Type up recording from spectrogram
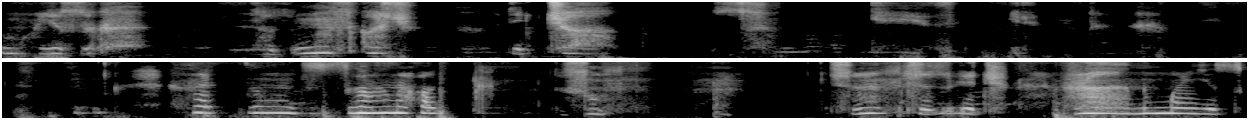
ama yazık. Tadınız kaç Aklımda haklısın. Sensiz geç. Ranıma yazık.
